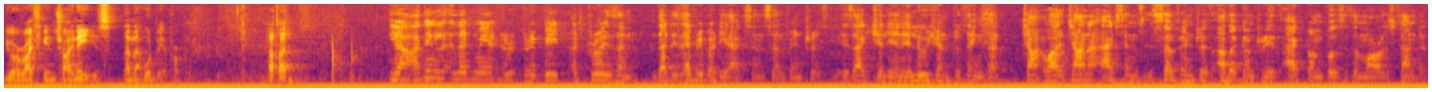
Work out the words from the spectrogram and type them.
you were writing in Chinese, then that would be a problem. Outside. Yeah, I think let me repeat a truism that is everybody acts in self-interest. Is actually an illusion to think that while China acts in self-interest, other countries act on basis of moral standard.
